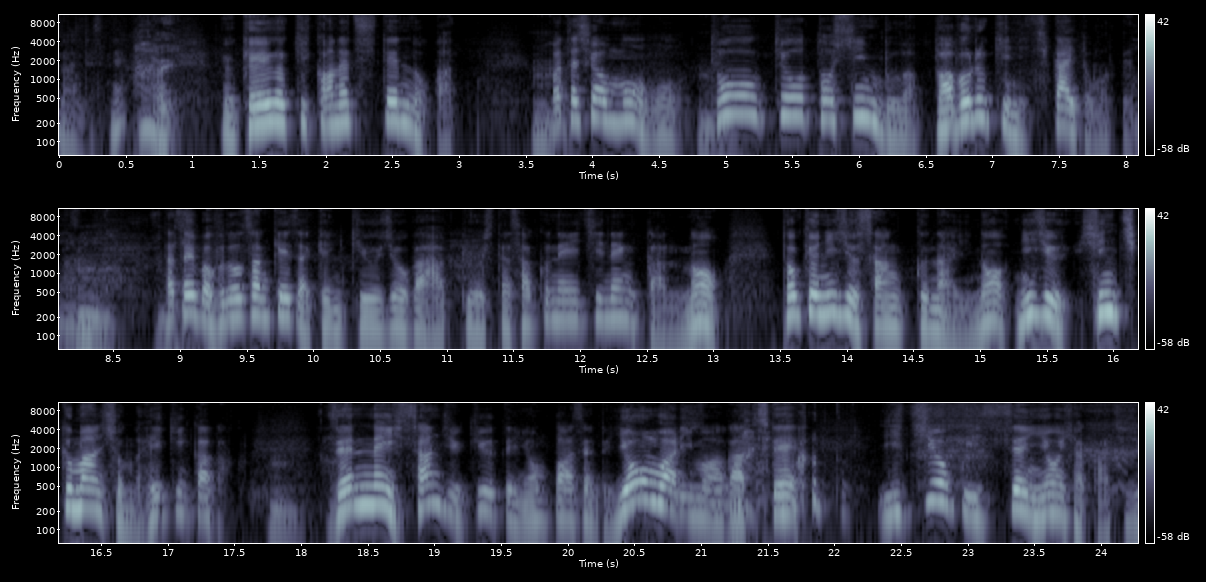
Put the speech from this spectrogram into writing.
なんですね。はい。景気過熱してんのか、私はもう東京都心部はバブル期に近いと思っています。例えば不動産経済研究所が発表した昨年1年間の東京23区内の20新築マンションの平均価格、前年比 39.4%4 割も上がって1億1483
